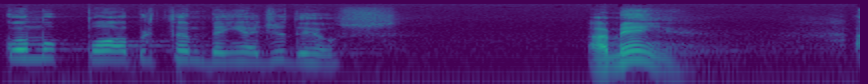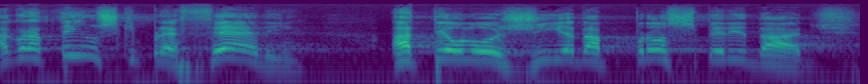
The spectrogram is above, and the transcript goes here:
como o pobre também é de Deus. Amém? Agora, tem os que preferem a teologia da prosperidade,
